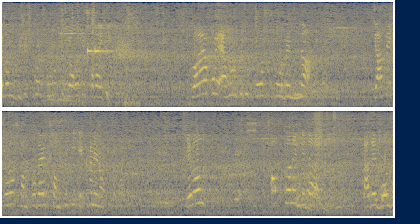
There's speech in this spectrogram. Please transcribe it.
এবং বিশেষ করে সমস্ত জগতের সবাইকে, দয়া করে এমন কিছু পোস্ট করবেন না, যাতে কোনো সাম্প্রদায়িক সম্প্রীতি এখানে নষ্ট হয়। এবং সব দলের নেতারাই তাদের বলব,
